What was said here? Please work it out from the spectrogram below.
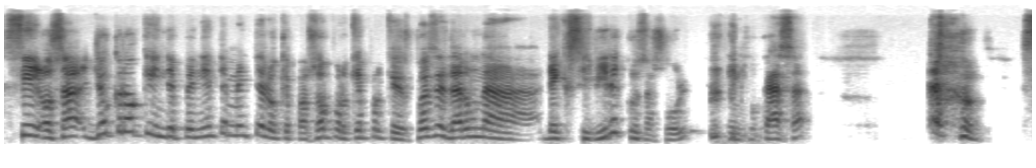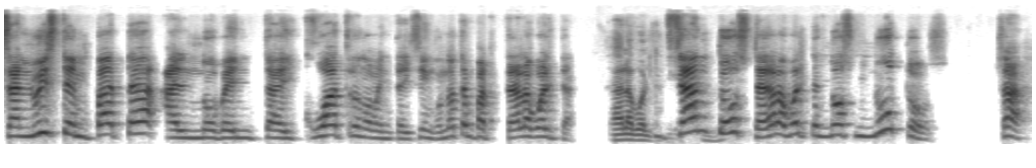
sí, o sea, yo creo que independientemente de lo que pasó, ¿por qué? Porque después de dar una, de exhibir el Cruz Azul en tu casa, San Luis te empata al 94-95, no te empata, te da la vuelta. Da la vuelta. Santos te da la vuelta en dos minutos. O sea,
